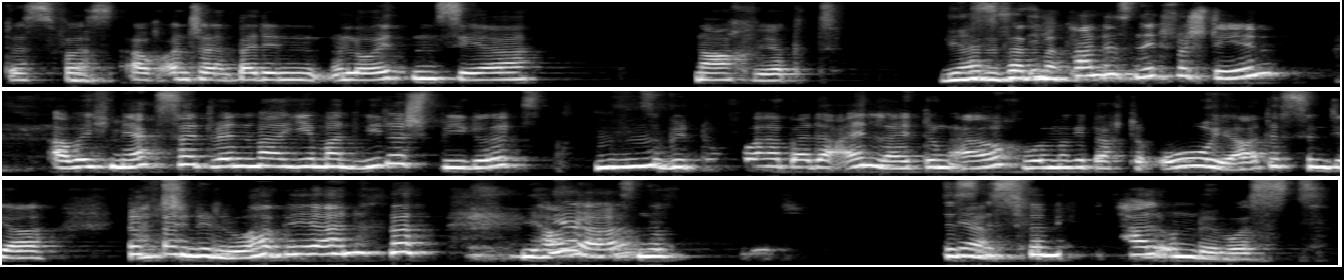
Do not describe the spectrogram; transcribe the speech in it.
das, was ja. auch anscheinend bei den Leuten sehr nachwirkt. Ja, das hat man, ich kann das nicht verstehen, aber ich merke es halt, wenn mal jemand widerspiegelt, mhm. so wie du vorher bei der Einleitung auch, wo ich mir gedacht habe, oh ja, das sind ja ganz schöne Lorbeeren. Wie habe ja. das noch? Das ja. ist für mich total unbewusst.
